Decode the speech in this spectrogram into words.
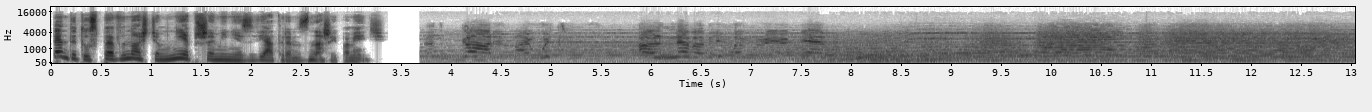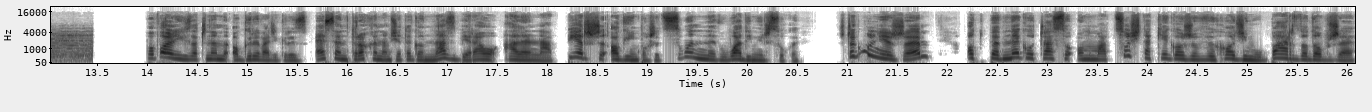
Ten tytuł z pewnością nie przeminie z wiatrem z naszej pamięci. As God is my witness, I'll never be hungry again. Powoli zaczynamy ogrywać gry z Essen, trochę nam się tego nazbierało, ale na pierwszy ogień poszedł słynny Władimir Suchy. Szczególnie, że od pewnego czasu on ma coś takiego, że wychodzi mu bardzo dobrze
